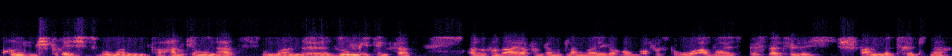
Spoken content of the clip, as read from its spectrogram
Kunden spricht, wo man Verhandlungen hat, wo man äh, Zoom-Meetings hat. Also von daher von ganz langweiliger Homeoffice-Büroarbeit bis natürlich spannende Trips nach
